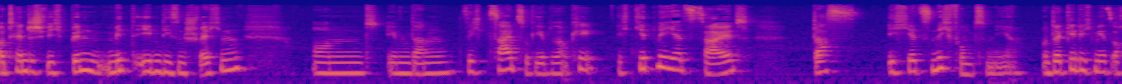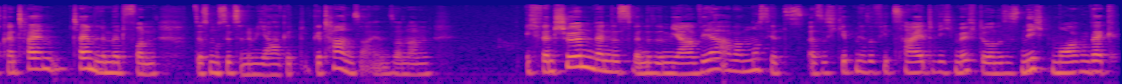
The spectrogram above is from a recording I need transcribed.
authentisch wie ich bin, mit eben diesen Schwächen und eben dann sich Zeit zu geben. Okay, ich gebe mir jetzt Zeit, dass ich jetzt nicht funktioniere. Und da gebe ich mir jetzt auch kein Time, Time Limit von, das muss jetzt in einem Jahr get getan sein, sondern ich fände es schön, wenn es, wenn es im Jahr wäre, aber muss jetzt, also ich gebe mir so viel Zeit, wie ich möchte und es ist nicht morgen weg,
